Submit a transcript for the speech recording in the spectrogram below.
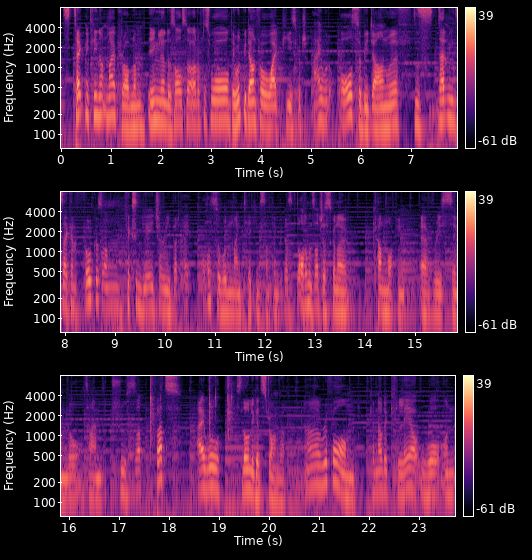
It's technically not my problem. England is also out of this war. They would be down for a white peace, which I would also be down with. Since that means I can focus on fixing the HRE, but I also wouldn't mind taking something because the Ottomans are just gonna come knocking every single time the truce is up. But I will slowly get stronger. Uh, reform. Can now declare war on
